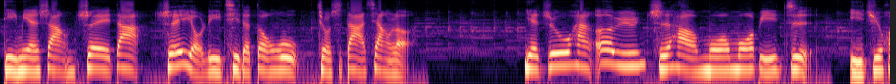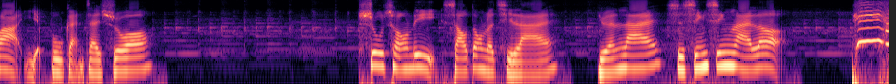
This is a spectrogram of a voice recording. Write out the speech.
地面上最大、最有力气的动物就是大象了。野猪和鳄鱼只好摸摸鼻子，一句话也不敢再说。树丛里骚动了起来，原来是星星来了。嘿哈！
